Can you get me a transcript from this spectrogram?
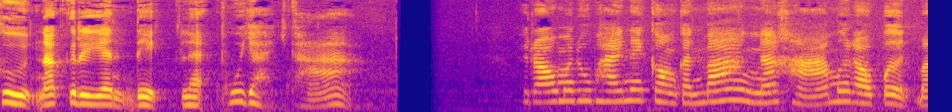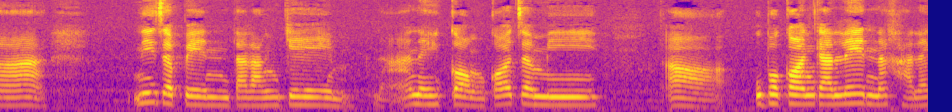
คือนักเรียนเด็กและผู้ใหญ่ค่ะ เรามาดูภายในกล่องกันบ้างนะคะ เมื่อเราเปิดมา นี่จะเป็นตารางเกมนะ ในกล่องก็จะมีอ,อุปกรณ์การเล่นนะคะ และ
